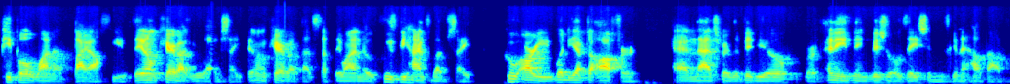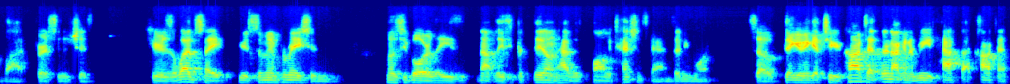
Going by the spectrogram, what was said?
people want to buy off you. They don't care about your website. They don't care about that stuff. They want to know who's behind the website. Who are you? What do you have to offer? And that's where the video or anything visualization is going to help out a lot versus just here's a website, here's some information. Most people are lazy, not lazy, but they don't have long attention spans anymore. So they're going to get to your content. They're not going to read half that content.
